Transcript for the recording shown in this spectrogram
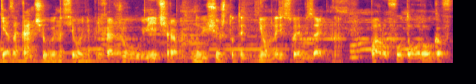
Я заканчиваю на сегодня, прихожу вечером, ну еще что-то днем нарисую обязательно, пару фотоуроков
